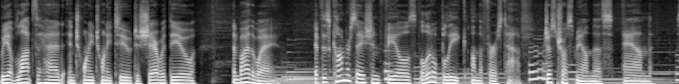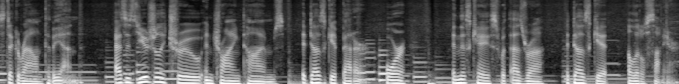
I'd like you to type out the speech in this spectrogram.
We have lots ahead in 2022 to share with you. And by the way, if this conversation feels a little bleak on the first half, just trust me on this and stick around to the end. As is usually true in trying times, it does get better. Or, in this case with Ezra, it does get a little sunnier.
